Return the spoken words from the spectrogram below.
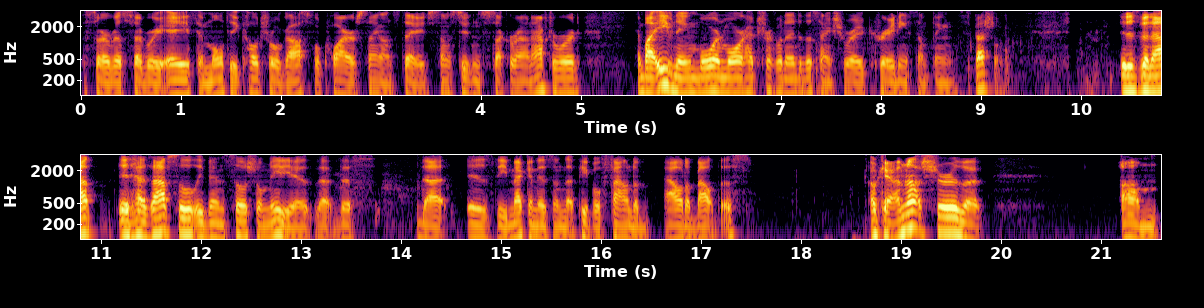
service, February 8th, a multicultural gospel choir sang on stage. Some students stuck around afterward, and by evening, more and more had trickled into the sanctuary, creating something special. It has been it has absolutely been social media that this that is the mechanism that people found out about this. Okay, I'm not sure that um,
